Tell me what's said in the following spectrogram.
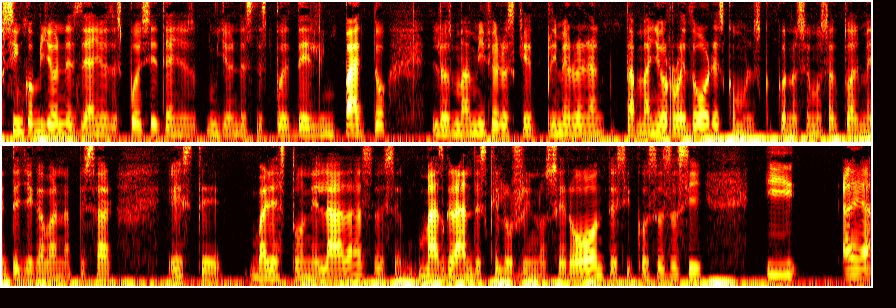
Cinco millones de años después, siete años millones después del impacto, los mamíferos que primero eran tamaño roedores, como los que conocemos actualmente, llegaban a pesar este varias toneladas, es, más grandes que los rinocerontes y cosas así. Y eh,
